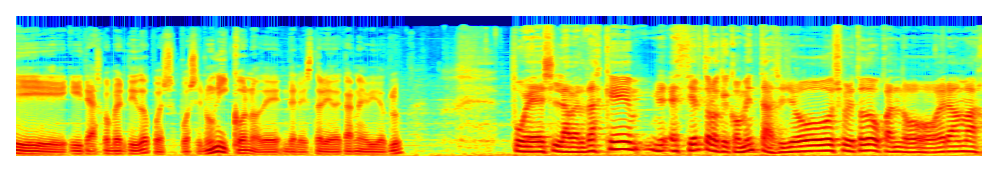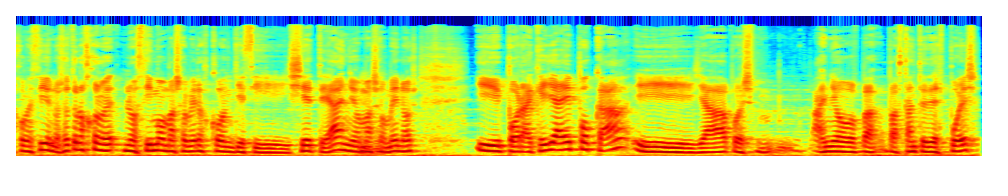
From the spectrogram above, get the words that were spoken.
y, te has convertido pues, pues en un icono de, la historia de Carne Videoclub. Pues la verdad es que es cierto lo que comentas. Yo, sobre todo cuando era más jovencillo, nosotros nos conocimos más o menos con 17 años, más o menos. Y por aquella época, y ya pues años bastante después,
